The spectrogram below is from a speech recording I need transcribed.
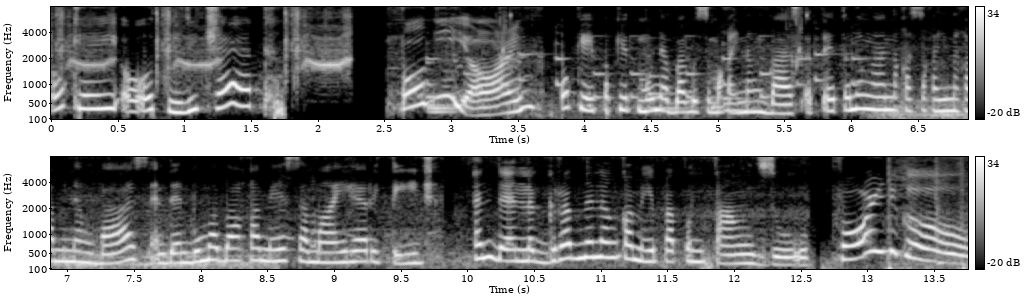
Okay, oo, TV check. Pogi yarn. Okay, pakit muna bago sumakay ng bus. At eto na nga, nakasakay na kami ng bus. And then bumaba kami sa My Heritage. And then nag-grab na lang kami papuntang zoo. For the go!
